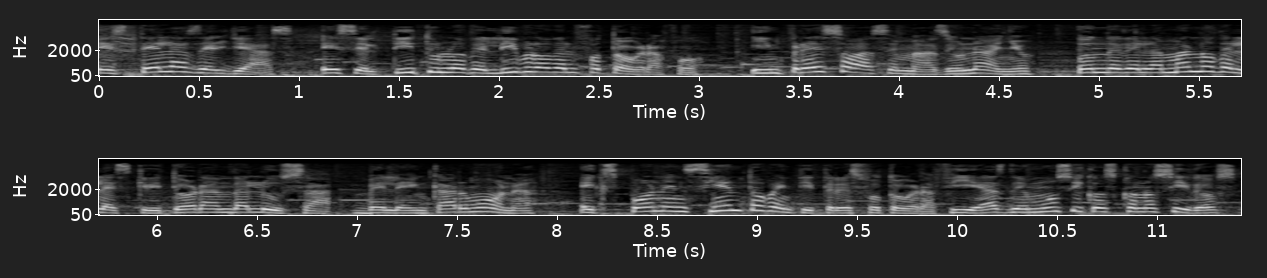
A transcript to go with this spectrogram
Estelas del Jazz es el título del libro del fotógrafo, impreso hace más de un año, donde de la mano de la escritora andaluza Belén Carmona exponen 123 fotografías de músicos conocidos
